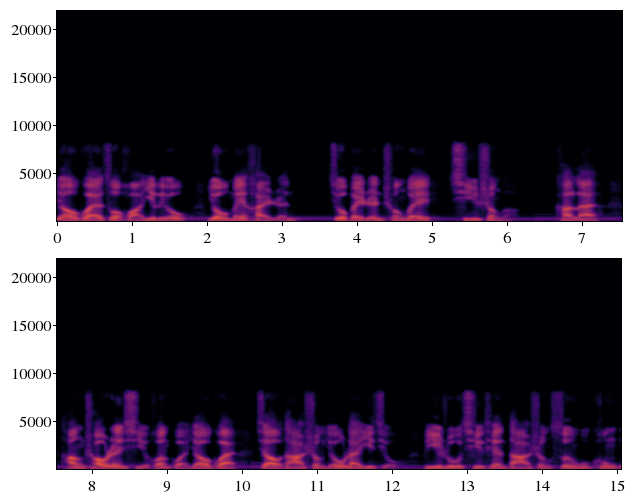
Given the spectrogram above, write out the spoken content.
妖怪作画一流，又没害人，就被人称为七圣了。看来唐朝人喜欢管妖怪叫大圣由来已久，比如齐天大圣孙悟空、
